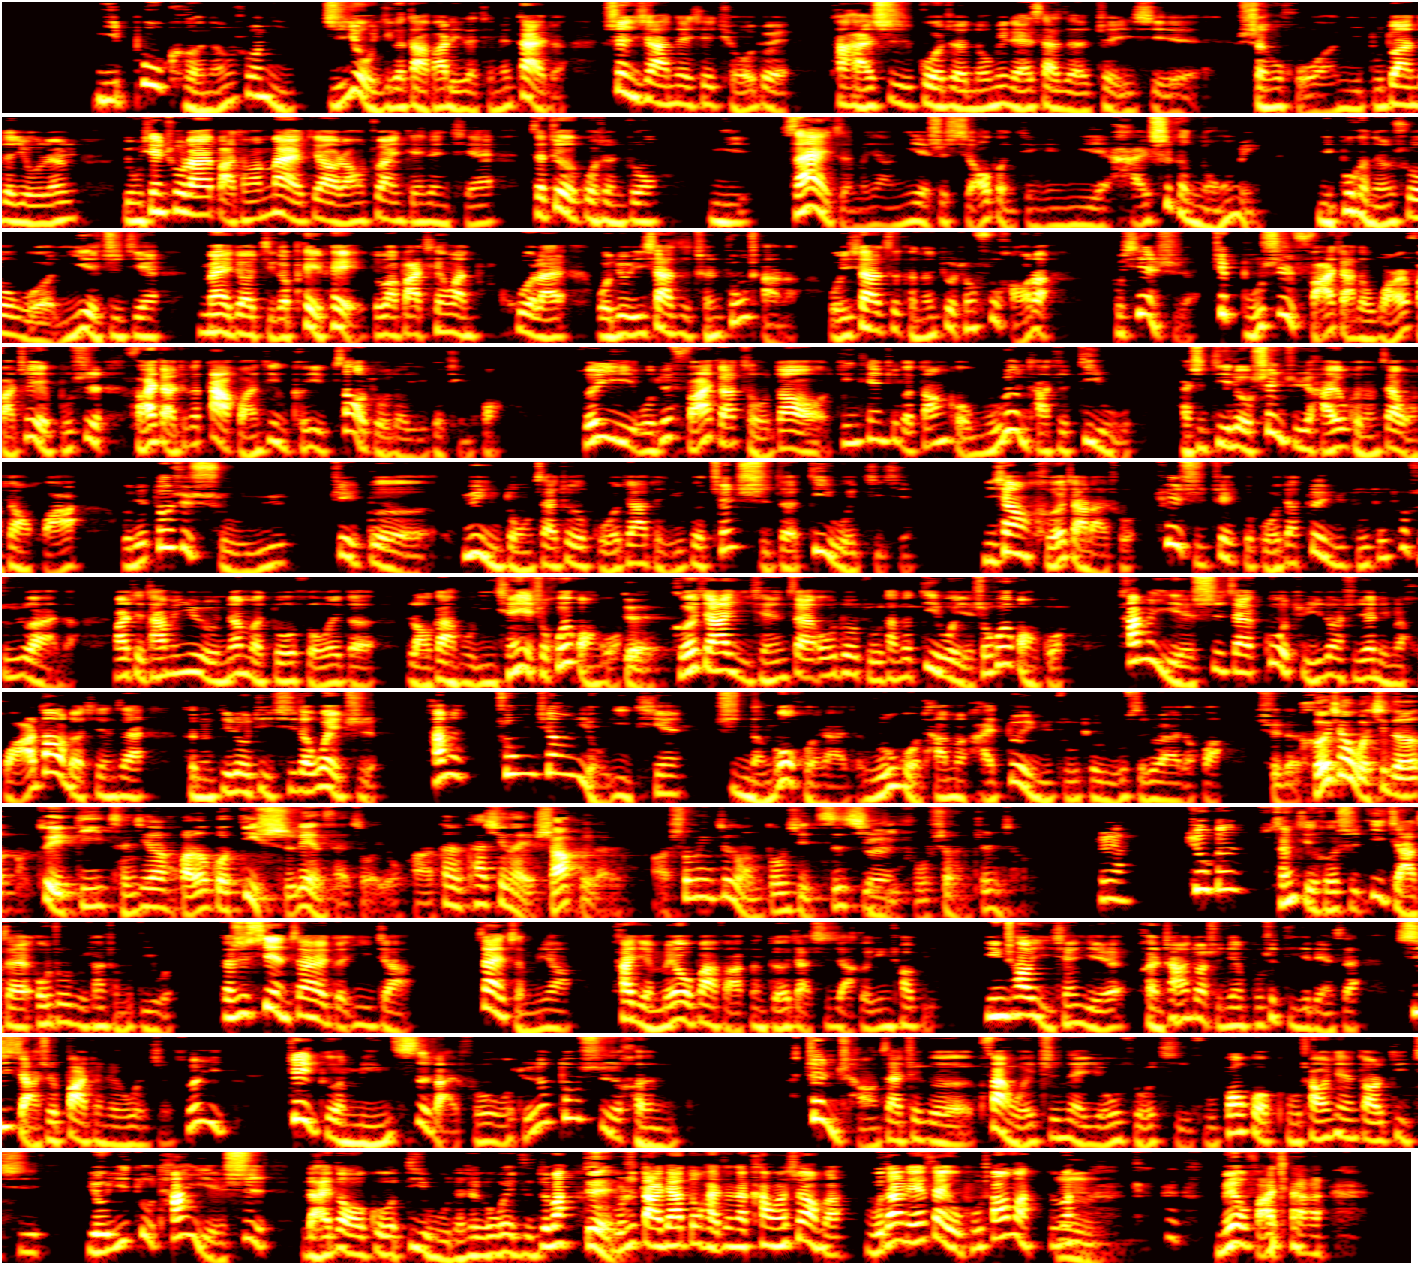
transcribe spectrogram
你不可能说你只有一个大巴黎在前面带着，剩下那些球队他还是过着农民联赛的这一些生活。你不断的有人涌现出来，把他们卖掉，然后赚一点点钱。在这个过程中，你。再怎么样，你也是小本经营，也还是个农民，你不可能说我一夜之间卖掉几个佩佩，对吧？八千万过来，我就一下子成中产了，我一下子可能就成富豪了，不现实。这不是法甲的玩法，这也不是法甲这个大环境可以造就的一个情况。所以，我觉得法甲走到今天这个当口，无论它是第五还是第六，甚至于还有可能再往下滑，我觉得都是属于这个运动在这个国家的一个真实的地位体现。你像荷甲来说，确实这个国家对于足球就是热爱的，而且他们又有那么多所谓的老干部，以前也是辉煌过。对，荷甲以前在欧洲足坛的地位也是辉煌过，他们也是在过去一段时间里面滑到了现在可能第六、第七的位置，他们终将有一天是能够回来的。如果他们还对于足球如此热爱的话，是的，荷甲我记得最低曾经滑到过第十联赛左右啊，但是他现在也杀回来了啊，说明这种东西此起彼伏是很正常的。对呀。就跟曾几何时意甲在欧洲足坛什么地位，但是现在的意甲再怎么样，他也没有办法跟德甲、西甲和英超比。英超以前也很长一段时间不是第一联赛，西甲是霸占这个位置，所以这个名次来说，我觉得都是很正常，在这个范围之内有所起伏。包括葡超现在到了第七，有一度他也是来到过第五的这个位置，对吧？对，不是大家都还在那开玩笑吗？五大联赛有葡超嘛，对吧？没有法甲。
